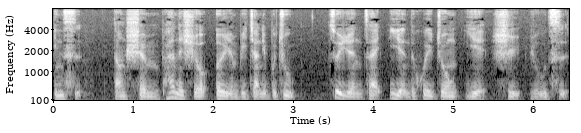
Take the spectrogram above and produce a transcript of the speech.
因此，当审判的时候，恶人必站立不住。罪人在义人的会中也是如此。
